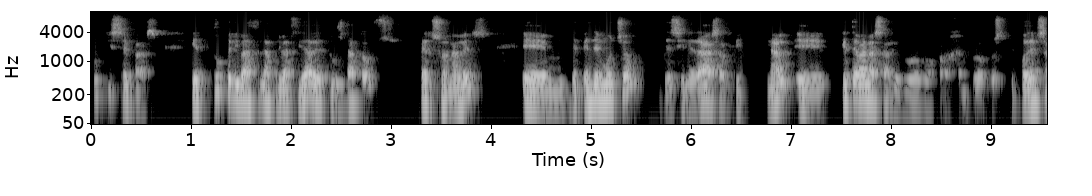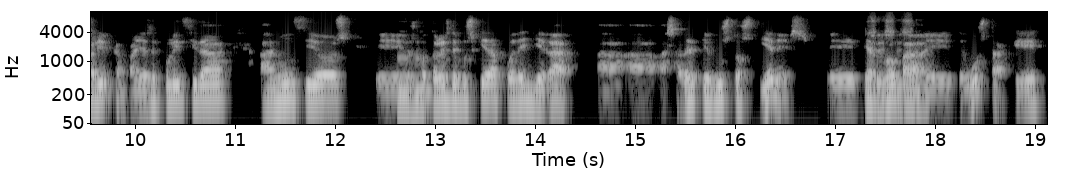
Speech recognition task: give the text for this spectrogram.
cookie sepas que tu la privacidad de tus datos personales eh, depende mucho de si le das al final, eh, ¿qué te van a salir luego? Por ejemplo, pues te pueden salir campañas de publicidad, anuncios, eh, los motores de búsqueda pueden llegar a, saber qué gustos tienes, qué ropa te gusta, qué,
